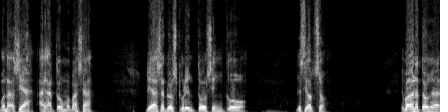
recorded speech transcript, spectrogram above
Muna siya ang atong mabasa diya sa 2 Corinto 5 18. Diba na to nga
